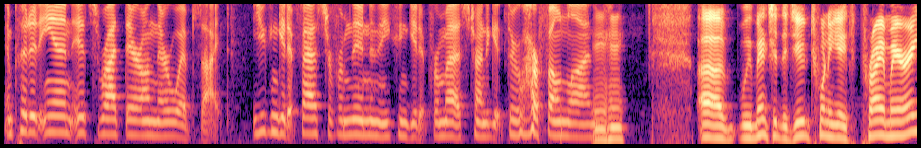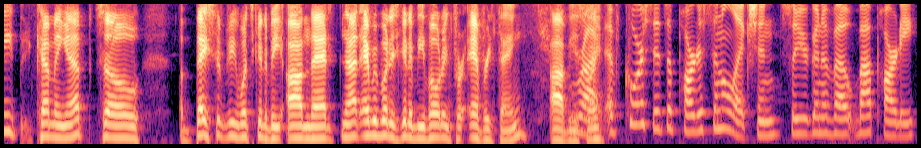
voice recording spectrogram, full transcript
and put it in, it's right there on their website. You can get it faster from them than you can get it from us trying to get through our phone lines. Uh, we mentioned the June 28th primary coming up. So uh, basically, what's going to be on that? Not everybody's going to be voting for everything, obviously. Right. Of course, it's a partisan election, so you're going to vote by party,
